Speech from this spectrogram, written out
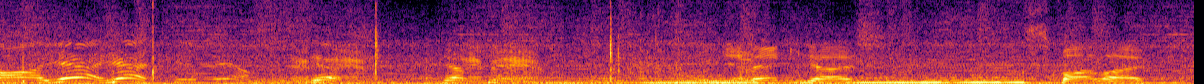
Uh, yeah, yeah. Yeah. Yep. Thank you guys. SPoT Life.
